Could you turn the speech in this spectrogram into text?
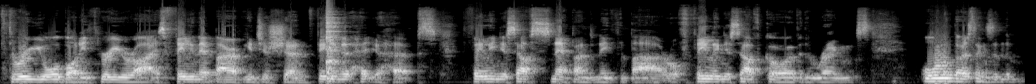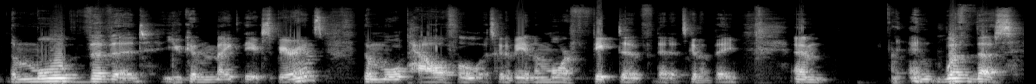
through your body, through your eyes, feeling that bar up against your shin, feeling it hit your hips, feeling yourself snap underneath the bar, or feeling yourself go over the rings all of those things. And the, the more vivid you can make the experience, the more powerful it's going to be and the more effective that it's going to be. Um, and with this,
